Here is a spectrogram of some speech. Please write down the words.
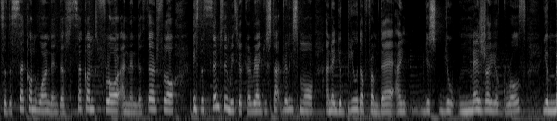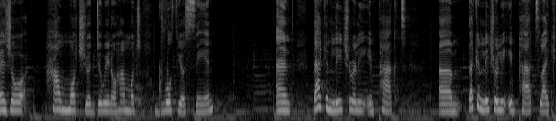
to the second one then the second floor and then the third floor. It's the same thing with your career. You start really small and then you build up from there and you, you measure your growth. You measure how much you're doing or how much growth you're seeing. And that can literally impact um, that can literally impact like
